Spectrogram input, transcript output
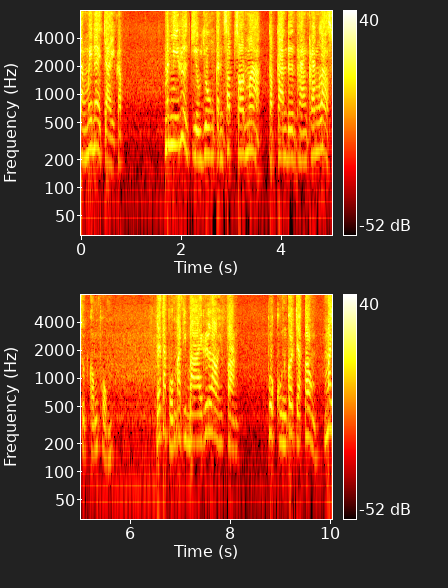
ยังไม่แน่ใจครับ มันมีเรื่องเกี่ยวโยงกันซับซ้อนมากกับการการเดินทางครั้งล่าสุดของผม และถ้าผมอธิบายหรือเล่าให้ฟัง พวกคุณก็จะต้องไม่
